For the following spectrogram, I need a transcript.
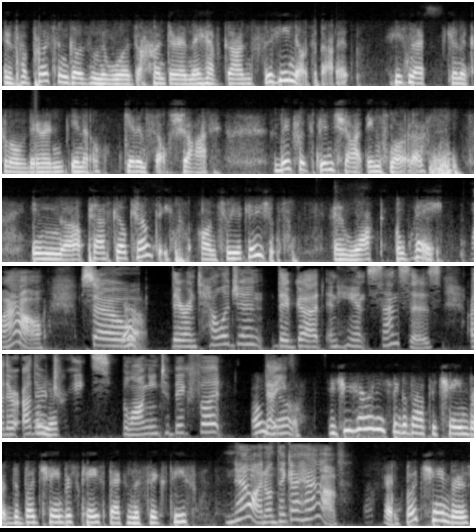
If a person goes in the woods, a hunter, and they have guns, he knows about it. He's not going to come over there and you know get himself shot. The Bigfoot's been shot in Florida, in uh, Pasco County, on three occasions, and walked away. Wow. So Yeah. they're intelligent. They've got enhanced senses. Are there other yeah. traits belonging to Bigfoot? Oh that yeah. you- Did you hear anything about the chamber, the Bud Chambers case back in the '60s? No, I don't think I have. Okay. Bud Chambers,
